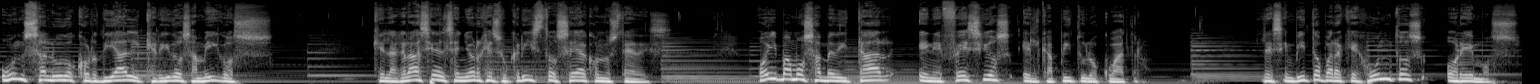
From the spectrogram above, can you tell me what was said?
Un saludo cordial, queridos amigos. Que la gracia del Señor Jesucristo sea con ustedes. Hoy vamos a meditar en Efesios el capítulo 4. Les invito para que juntos oremos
